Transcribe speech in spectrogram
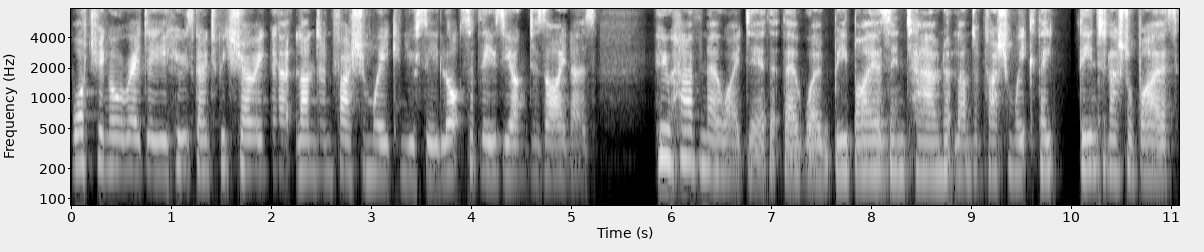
watching already who's going to be showing at London Fashion Week, and you see lots of these young designers who have no idea that there won't be buyers in town at London Fashion Week. They, the international buyers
